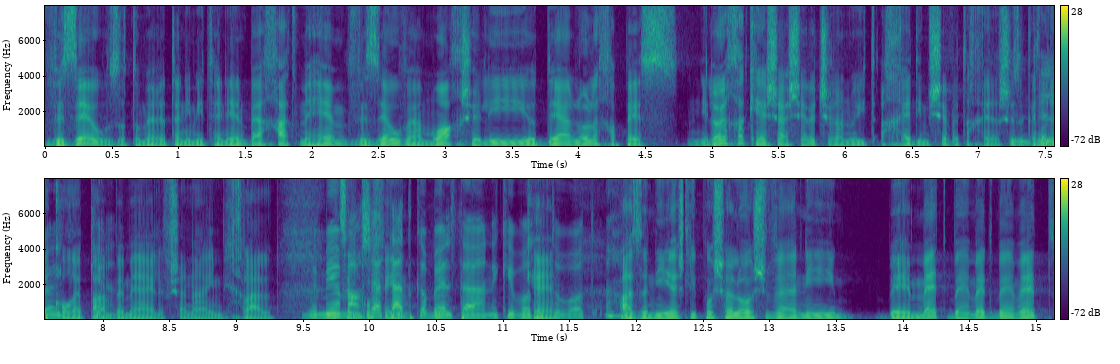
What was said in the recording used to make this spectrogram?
וזהו, זאת אומרת, אני מתעניין באחת מהם, וזהו, והמוח שלי יודע לא לחפש. אני לא אחכה שהשבט שלנו יתאחד עם שבט אחר, שזה כנראה לא, קורה כן. פעם במאה אלף שנה, אם בכלל. ומי אמר שאתה תקבל את הנקיבות כן. הטובות? אז אני, יש לי פה שלוש, ואני באמת, באמת, באמת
